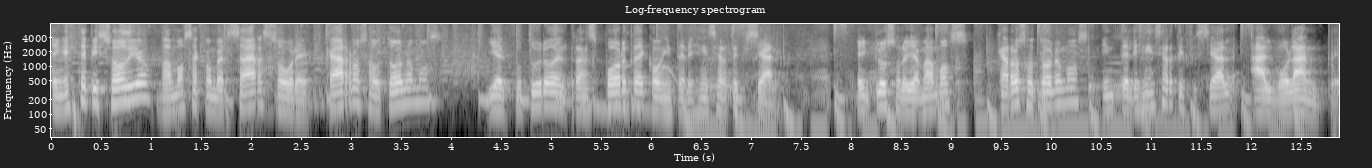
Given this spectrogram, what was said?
En este episodio vamos a conversar sobre carros autónomos y el futuro del transporte con inteligencia artificial. E incluso lo llamamos carros autónomos, inteligencia artificial al volante.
